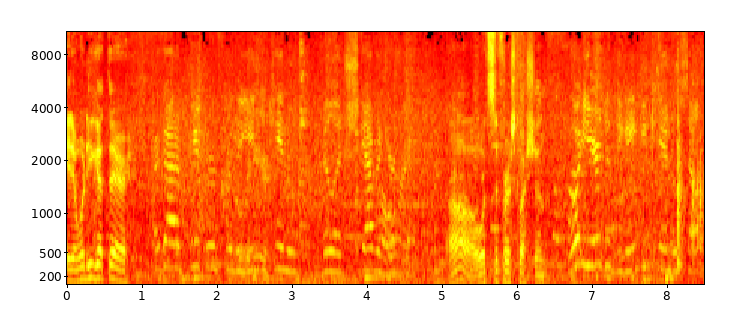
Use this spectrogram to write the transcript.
Aiden, what do you got there? I got a paper for the Yankee Candle Village scavenger hunt. Oh, what's the first question? What year did the Yankee Candle South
